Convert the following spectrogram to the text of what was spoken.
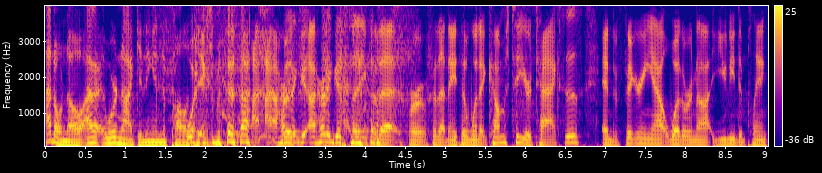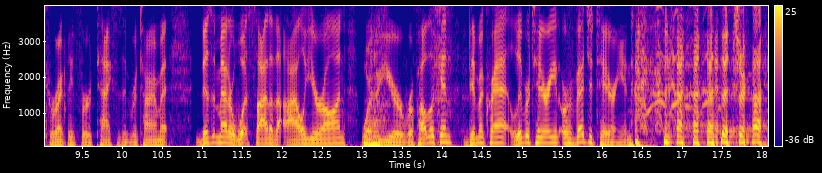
I don't know. I, we're not getting into politics, but uh, I, I heard a good, I heard a good saying for that for, for that Nathan. When it comes to your taxes and figuring out whether or not you need to plan correctly for taxes in retirement, it doesn't matter what side of the aisle you're on, whether you're Republican, Democrat, Libertarian, or Vegetarian. that's right.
